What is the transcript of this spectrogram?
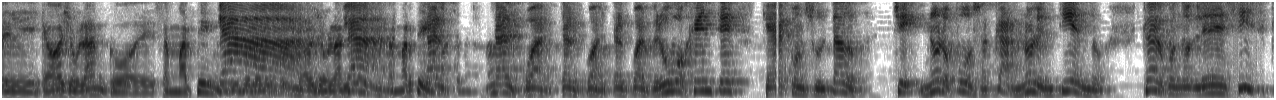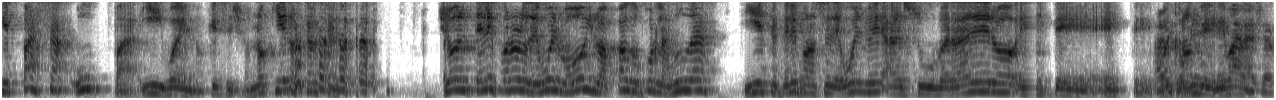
el caballo blanco de San Martín. ¿de qué color es el Claro, caballo blanco de claro, San Martín, tal, más o menos, ¿no? tal cual, tal cual, tal cual. Pero hubo gente que ha consultado, che, no lo puedo sacar, no lo entiendo. Claro, cuando le decís qué pasa, upa, y bueno, qué sé yo, no quiero estar cerca. Yo el teléfono lo devuelvo hoy, lo apago por las dudas y este teléfono se devuelve al su verdadero este, este, Al patrón community de- manager.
